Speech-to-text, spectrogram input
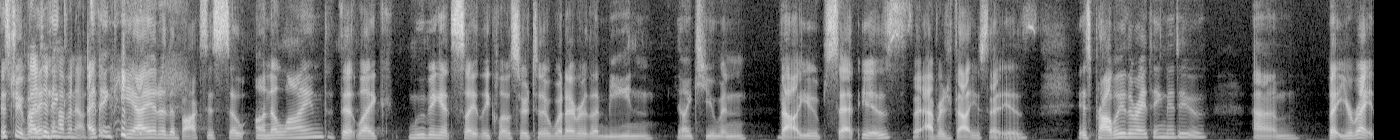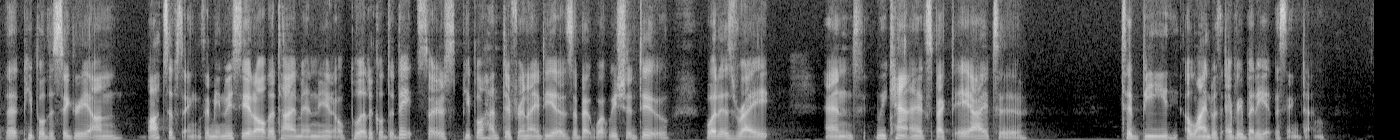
It's true, but I, I didn't think, have an answer. I think AI out of the box is so unaligned that like moving it slightly closer to whatever the mean like human value set is, the average value set is, is probably the right thing to do. Um, but you're right that people disagree on lots of things. I mean, we see it all the time in you know political debates. There's people have different ideas about what we should do, what is right, and we can't expect AI to to be aligned with everybody at the same time.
